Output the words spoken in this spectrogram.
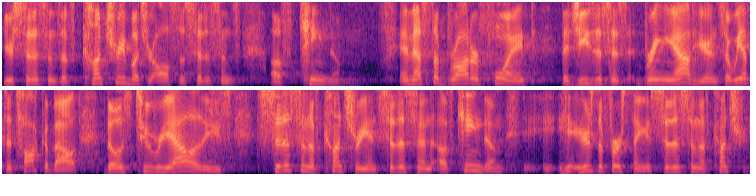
You're citizens of country, but you're also citizens of kingdom. And that's the broader point that Jesus is bringing out here. And so we have to talk about those two realities citizen of country and citizen of kingdom. Here's the first thing is citizen of country.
